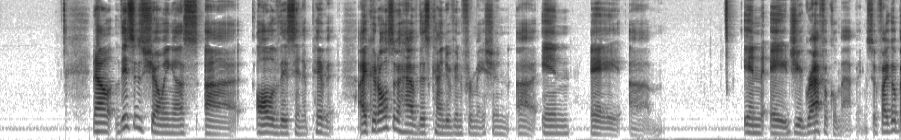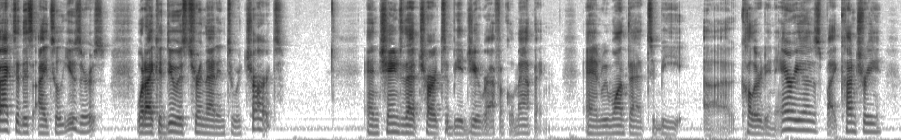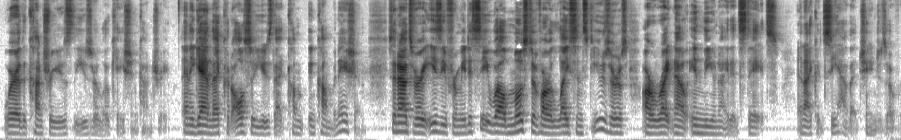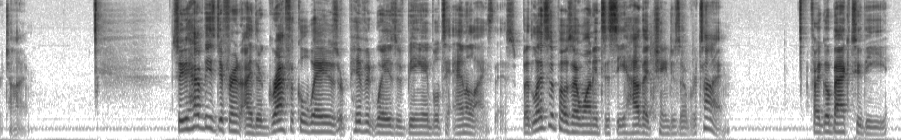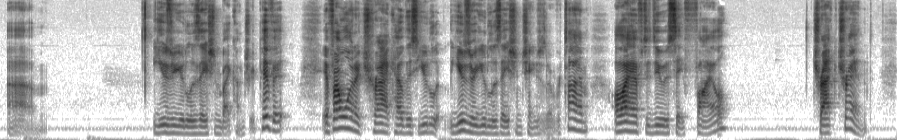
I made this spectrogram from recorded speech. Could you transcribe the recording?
Now this is showing us uh, all of this in a pivot. I could also have this kind of information uh, in a um, in a geographical mapping. So if I go back to this ITIL users, what I could do is turn that into a chart and change that chart to be a geographical mapping. And we want that to be uh, colored in areas by country, where the country is the user location country. And again, that could also use that com in combination. So now it's very easy for me to see, well, most of our licensed users are right now in the United States. And I could see how that changes over time. So you have these different either graphical ways or pivot ways of being able to analyze this. But let's suppose I wanted to see how that changes over time. If I go back to the um, user utilization by country pivot, if I want to track how this util user utilization changes over time, all I have to do is say File, Track Trend.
